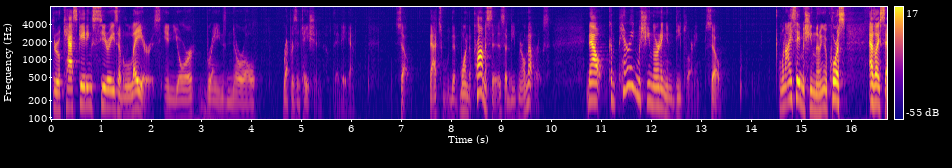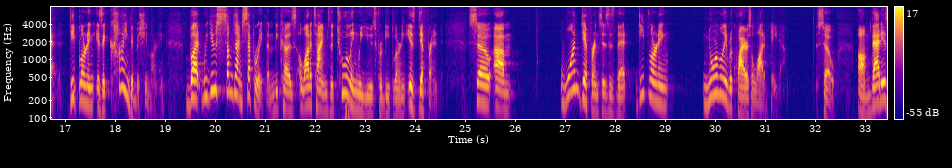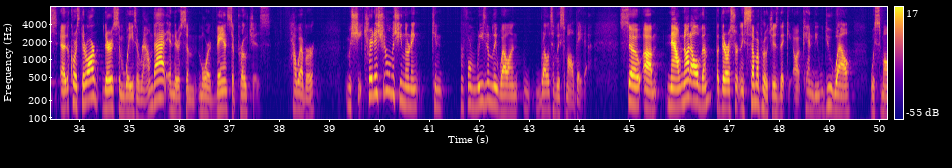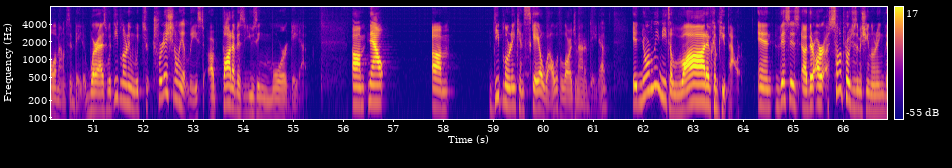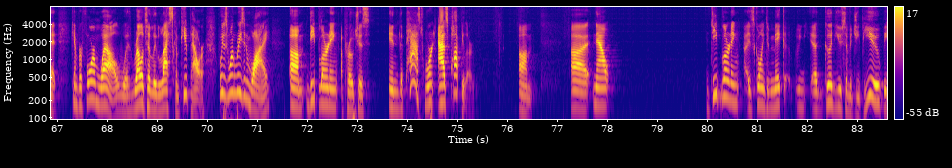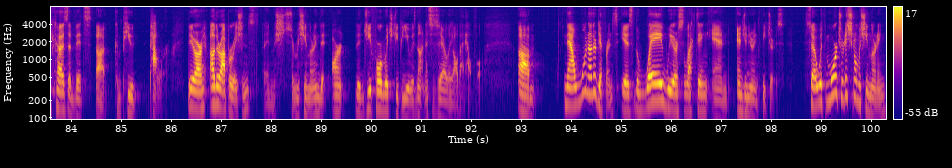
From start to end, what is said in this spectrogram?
through a cascading series of layers in your brain's neural representation of the data. So that's one of the promises of deep neural networks. Now, comparing machine learning and deep learning. So When I say machine learning, of course, as I said, deep learning is a kind of machine learning, but we do sometimes separate them because a lot of times the tooling we use for deep learning is different. So, um, one difference is, is that deep learning normally requires a lot of data. So, um, that is, uh, of course, there are there are some ways around that, and there's some more advanced approaches. However, machine, traditional machine learning can perform reasonably well on relatively small data. So um, now, not all of them, but there are certainly some approaches that uh, can be do well with small amounts of data. Whereas with deep learning, we t- traditionally at least are thought of as using more data. Um, now, um, deep learning can scale well with a large amount of data. It normally needs a lot of compute power. And this is, uh, there are some approaches of machine learning that can perform well with relatively less compute power, which is one reason why um, deep learning approaches in the past weren't as popular. Um, uh, now, deep learning is going to make a good use of a GPU because of its uh, compute power. There are other operations in machine learning that aren't the G for which GPU is not necessarily all that helpful. Um, now, one other difference is the way we are selecting and engineering features. So, with more traditional machine learning,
